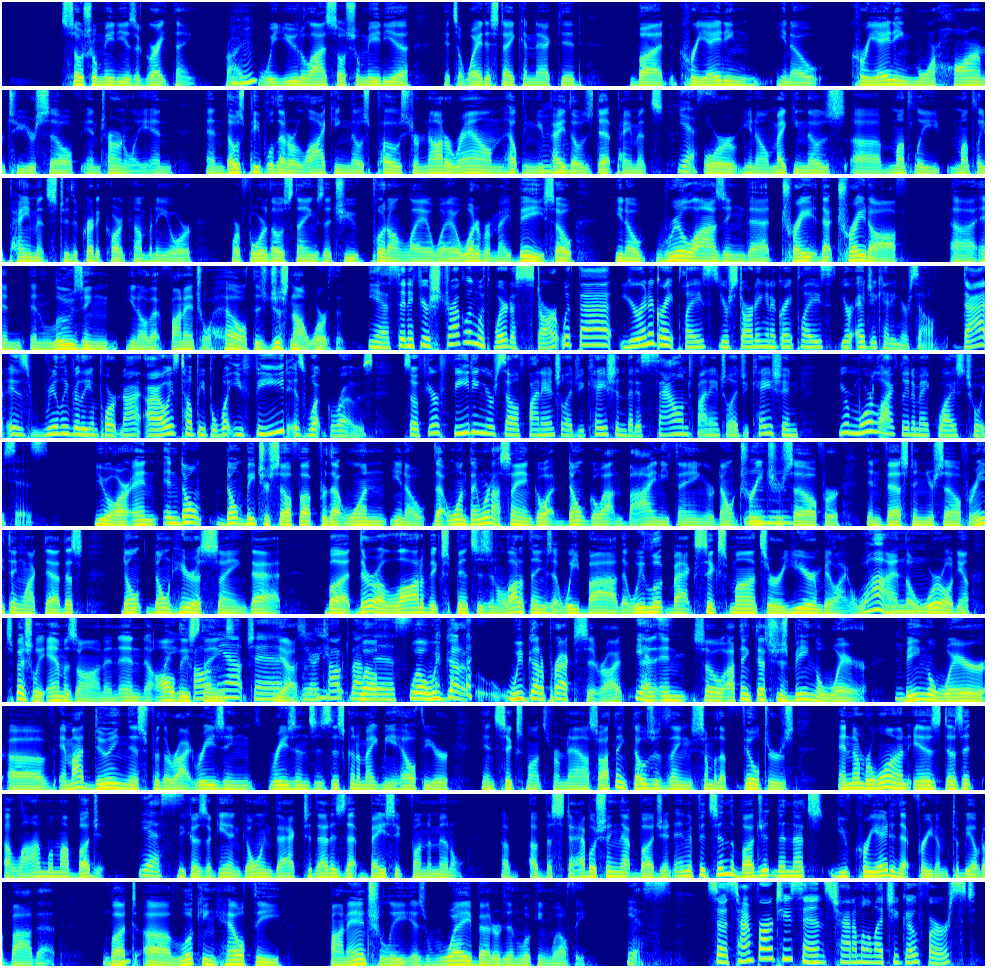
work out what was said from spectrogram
social media is a great thing, right? Mm-hmm. We utilize social media; it's a way to stay connected, but creating you know creating more harm to yourself internally. And and those people that are liking those posts are not around helping you mm-hmm. pay those debt payments yes. or you know making those uh, monthly monthly payments to the credit card company or or for those things that you've put on layaway or whatever it may be. So you know realizing that trade that trade off uh, and and losing you know that financial health is just not worth it. Yes, and if you're struggling with where to start with that, you're in a great place. You're starting in a great place. You're educating yourself. That is really really important. I, I always tell people what you feed is what grows. So if you're feeding yourself financial education that is sound financial education, you're more likely to make wise choices. You are, and and don't don't beat yourself up for that one. You know that one thing. We're not saying go out, don't go out and buy anything, or don't treat mm-hmm. yourself, or invest in yourself, or anything like that. That's don't don't hear us saying that. But there are a lot of expenses and a lot of things that we buy that we look back six months or a year and be like, why mm-hmm. in the mm-hmm. world? You know, especially Amazon and, and all these things. Me out, Chad. Yeah, we already talked about well, this. well, we've got to we've got to practice it, right? Yes. And, and so I think that's just being aware mm-hmm. being aware of am I doing this for the right reasons reasons? Is this going to make me healthier in 6 months from now? So I think those are things some of the filters. And number 1 is does it align with my budget? Yes. Because again going back to that is that basic fundamental of, of establishing that budget. And if it's in the budget then that's you've created that freedom to be able to buy that. Mm-hmm. but uh, looking healthy financially is way better than looking wealthy. Yes so it's time for our two cents. Chad, I'm going to let you go first.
